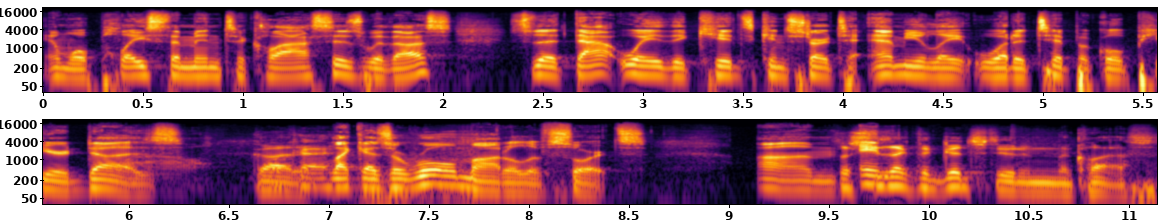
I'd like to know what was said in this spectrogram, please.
and we'll place them into classes with us, so that that way the kids can start to emulate what a typical peer does, got Okay. it. like as a role model of sorts. Um, So she's and- like the good student in the class.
